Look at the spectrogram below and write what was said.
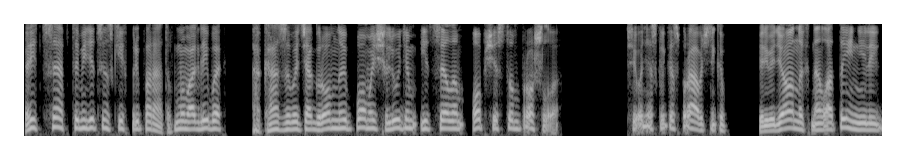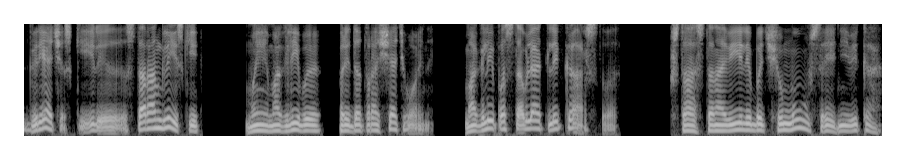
рецепты медицинских препаратов. Мы могли бы оказывать огромную помощь людям и целым обществам прошлого. Всего несколько справочников, переведенных на латынь или греческий, или староанглийский. Мы могли бы предотвращать войны, могли поставлять лекарства, что остановили бы чуму в средние века.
